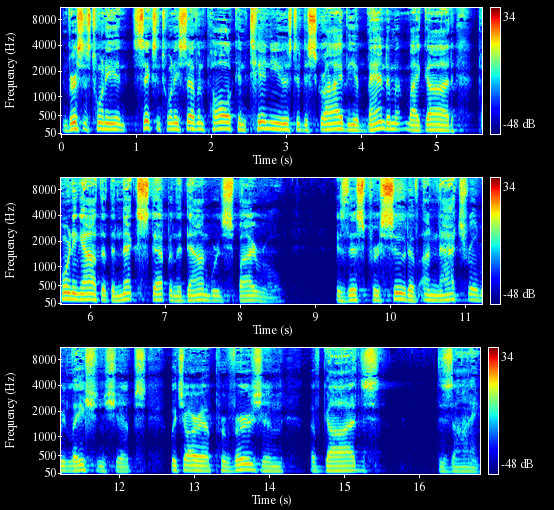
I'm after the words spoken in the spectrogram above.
In verses 26 and 27, Paul continues to describe the abandonment by God, pointing out that the next step in the downward spiral is this pursuit of unnatural relationships, which are a perversion of God's design.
